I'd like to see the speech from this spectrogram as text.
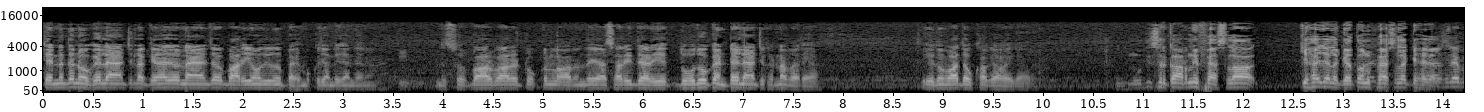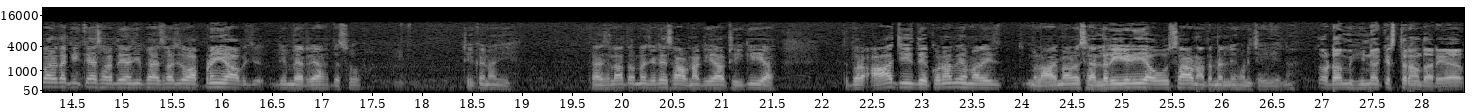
ਤਿੰਨ ਦਿਨ ਹੋ ਗਏ ਲਾਈਨ 'ਚ ਲੱਗਿਆ ਆ। ਜੋ ਲਾਈਨ 'ਚ ਵਾਰੀ ਆਉਂਦੀ ਉਦੋਂ ਪੈਸੇ ਮੁੱਕ ਜਾਂਦੇ ਜਾਂਦੇ ਨੇ। ਦੱਸੋ ਬਾਰ-ਬਾਰ ਟੋਕਨ ਲਾ ਦਿੰਦੇ ਆ। ਸਾਰੀ ਦਿਹਾੜੀ 2-2 ਘੰਟੇ ਲਾਈਨ 'ਚ ਖੜਨਾ ਪੈ ਰਿਹਾ। ਇਹ ਤੋਂ ਬਾਅਦ ਔਖਾ ਕਿਆ ਹੋਏਗਾ? ਮੋਦੀ ਸਰਕਾਰ ਨੇ ਫੈਸਲਾ ਕਿਹਾ ਜਿਹਾ ਲੱਗਿਆ ਤੁਹਾਨੂੰ ਫੈਸਲਾ ਕਿਹਾ ਜਿਹਾ ਫੈਸਲੇ ਬਾਰੇ ਤਾਂ ਕੀ ਕਹਿ ਸਕਦੇ ਆ ਜੀ? ਫੈਸਲਾ ਜਦੋਂ ਆਪਣੇ ਹੀ ਆਪ ਜ- ਮਿਲ ਰਿਹਾ ਦੱਸੋ। ਠੀਕ ਹੈ ਨਾ ਜੀ? ਫੈਸਲਾ ਤਾਂ ਉਹਨਾਂ ਜਿਹੜੇ ਹਿਸਾਬ ਨਾਲ ਕੀਤਾ ਉਹ ਠੀਕ ਹੀ ਆ। ਤੇ ਪਰ ਆਹ ਚੀਜ਼ ਦੇਖੋ ਨਾ ਵੀ ਹਮਾਰੇ ਮੁਲਾਜ਼ਮਾਂ ਨੂੰ ਸੈਲਰੀ ਜਿਹੜੀ ਆ ਉਸ ਹਿਸਾਬ ਨਾਲ ਤਾਂ ਮਿਲਣੀ ਹੋਣੀ ਚਾਹੀਦੀ ਹੈ ਨਾ। ਤੁਹਾਡਾ ਮਹੀਨਾ ਕਿਸ ਤਰ੍ਹਾਂ ਦਾ ਰਿਹਾ?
